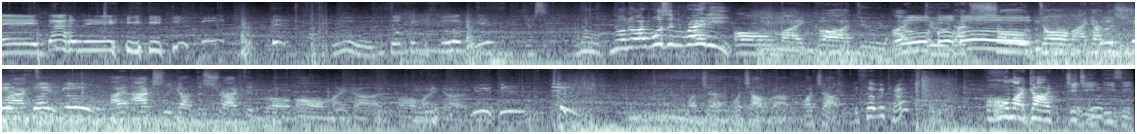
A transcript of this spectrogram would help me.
Hey, Danny. Ooh, still, still over here? Yes. No. No. No. I wasn't ready. Oh my god, dude. I, dude, that's Oh, so dumb. I got distracted. I actually got distracted, bro. Oh my god. Oh my god. Watch out. Watch out, bro. Watch out. The server crashed? Oh my god, GG, easy,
